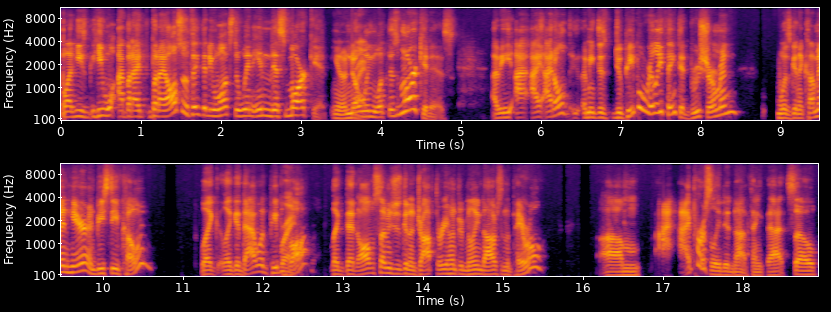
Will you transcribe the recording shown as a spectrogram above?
But he's he but I but I also think that he wants to win in this market. You know, knowing what this market is. I mean, I I, don't. I mean, does, do people really think that Bruce Sherman was going to come in here and be Steve Cohen? Like like is that what people Right. thought? Like that all of a sudden he's just going to drop three hundred million dollars in the payroll? Um, I, I personally did not think that. So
